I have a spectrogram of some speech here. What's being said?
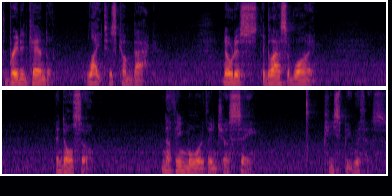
The braided candle. Light has come back. Notice the glass of wine. And also, nothing more than just saying, Peace be with us.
